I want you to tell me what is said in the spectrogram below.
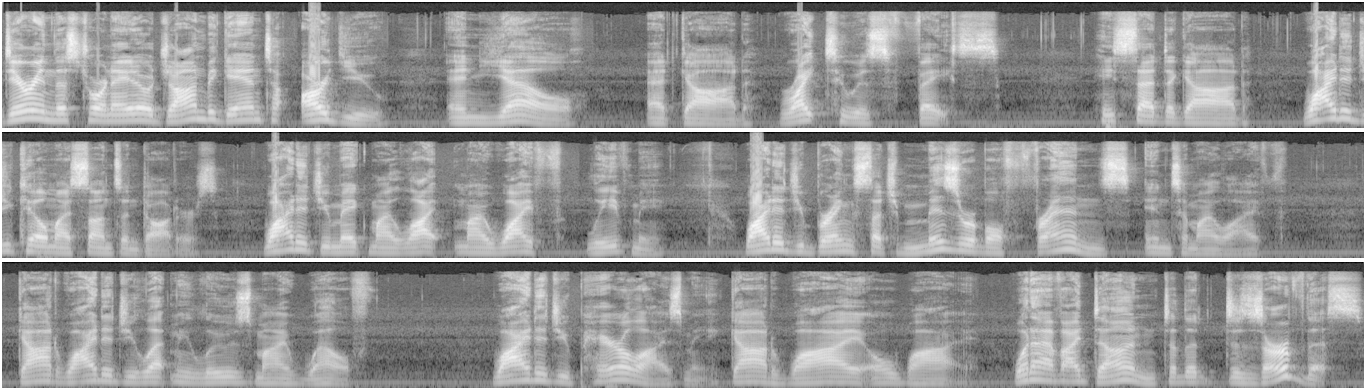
during this tornado, John began to argue and yell at God right to his face. He said to God, Why did you kill my sons and daughters? Why did you make my, li- my wife leave me? Why did you bring such miserable friends into my life? God, why did you let me lose my wealth? Why did you paralyze me? God, why, oh, why? What have I done to the, deserve this?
